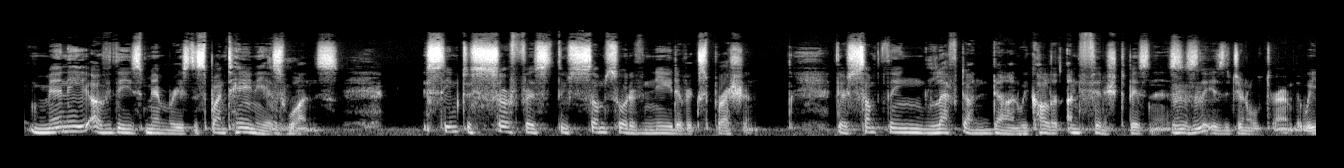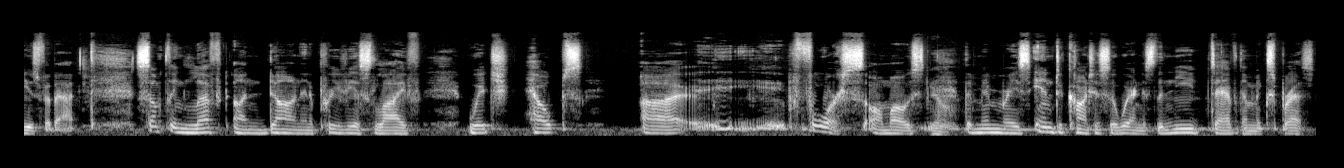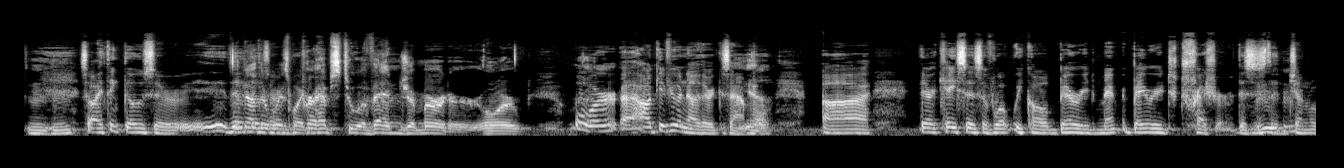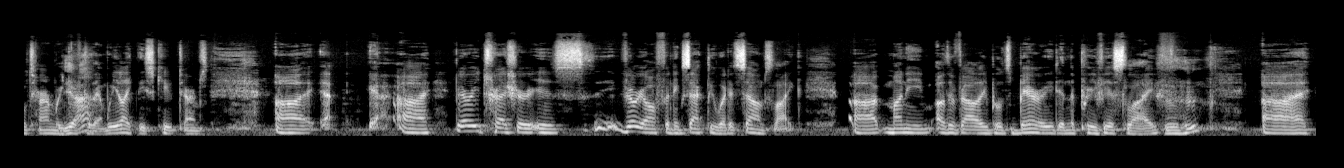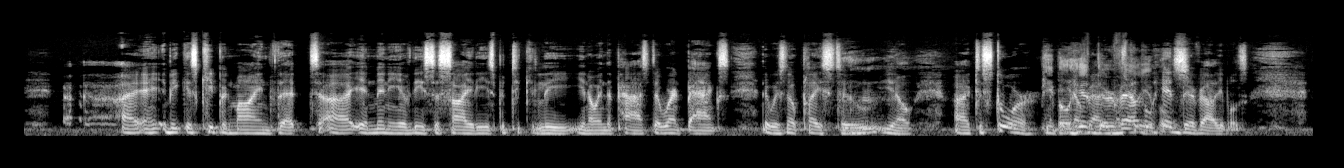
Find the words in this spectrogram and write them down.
many of these memories, the spontaneous ones, seem to surface through some sort of need of expression. There's something left undone. We call it unfinished business, is, the, is the general term that we use for that. Something left undone in a previous life, which helps uh, force almost the memories into conscious awareness, the need to have them expressed. So I think those are. th- In those other words, perhaps to avenge a murder or Or uh, I'll give you another example. Uh, there are cases of what we call buried buried treasure. This is the general term we give Yeah. to them. We like these cute terms. Uh, uh, buried treasure is very often exactly what it sounds like. Uh, money, other valuables buried in the previous life. Uh, I, because keep in mind that uh, in many of these societies, particularly you know in the past, there weren't banks. There was no place to you know uh, to store. People you know, hid their People hid their valuables,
